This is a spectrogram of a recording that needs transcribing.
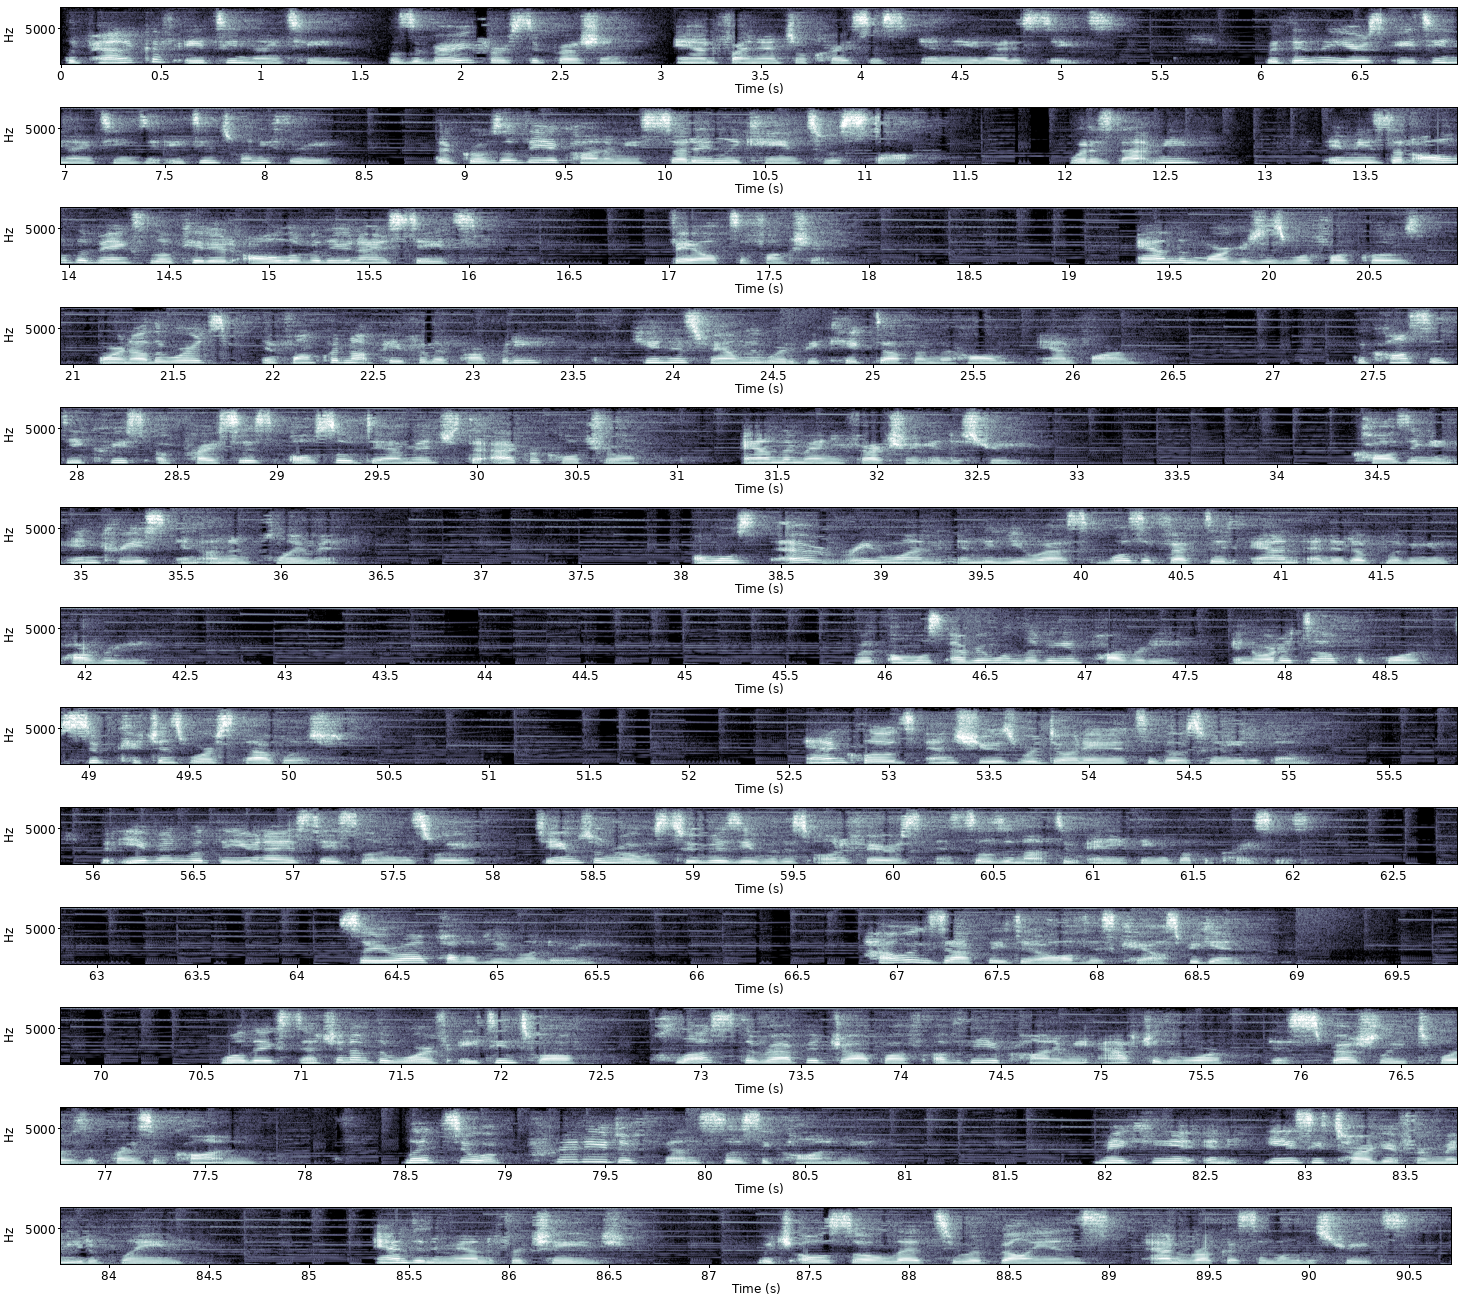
The Panic of 1819 was the very first depression and financial crisis in the United States. Within the years 1819 to 1823, the growth of the economy suddenly came to a stop. What does that mean? It means that all of the banks located all over the United States failed to function. And the mortgages were foreclosed. Or in other words, if one could not pay for their property, he and his family were to be kicked out from their home and farm. The constant decrease of prices also damaged the agricultural and the manufacturing industry, causing an increase in unemployment. Almost everyone in the US was affected and ended up living in poverty. With almost everyone living in poverty, in order to help the poor, soup kitchens were established. And clothes and shoes were donated to those who needed them. But even with the United States living this way, James Monroe was too busy with his own affairs and still did not do anything about the crisis. So you're all probably wondering, how exactly did all of this chaos begin? Well, the extension of the War of 1812, plus the rapid drop-off of the economy after the war, especially towards the price of cotton, led to a pretty defenseless economy, making it an easy target for many to blame and a demand for change, which also led to rebellions and ruckus among the streets.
